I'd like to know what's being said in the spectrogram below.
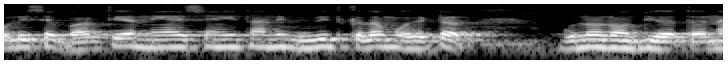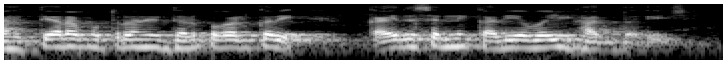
પોલીસે ભારતીય ન્યાય સંહિતાની વિવિધ કલમો હેઠળ ગુનો નોંધ્યો હતો અને હત્યારા પુત્રની ધરપકડ કરી કાયદેસરની કાર્યવાહી હાથ ધરી છે.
